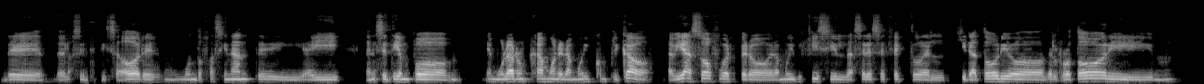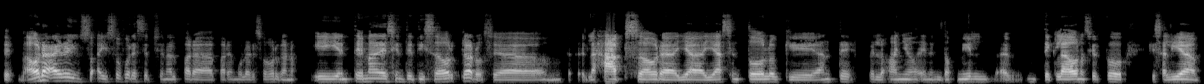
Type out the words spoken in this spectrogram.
de, de, los sintetizadores, un mundo fascinante y ahí en ese tiempo emular un Hammond era muy complicado. Había software, pero era muy difícil hacer ese efecto del giratorio del rotor y ahora hay, software excepcional para, emular esos órganos. Y en tema de sintetizador, claro, o sea, las apps ahora ya, hacen todo lo que antes, en los años, en el 2000, eh, un teclado, ¿no es cierto?, que salía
